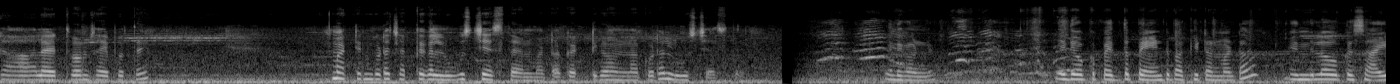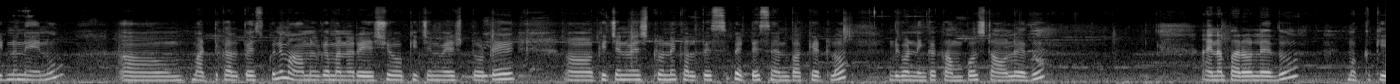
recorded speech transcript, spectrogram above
చాలా ఎర్త్వామ్స్ అయిపోతాయి. మట్టిని కూడా చక్కగా లూజ్ చేస్తాయి అనమాట గట్టిగా ఉన్నా కూడా లూజ్ చేస్తాయి. ఇదిగోండి. ఇది ఒక పెద్ద పెయింట్ బకెట్ అనమాట ఇందులో ఒక సైడ్న నేను మట్టి కలిపేసుకుని మామూలుగా మన రేషియో కిచెన్ వేస్ట్ తోటే కిచెన్ వేస్ట్లోనే కలిపేసి పెట్టేసాను బకెట్లో. ఇదిగోండి ఇంకా కంపోస్ట్ అవ్వలేదు. అయినా పర్వాలేదు. మొక్కకి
